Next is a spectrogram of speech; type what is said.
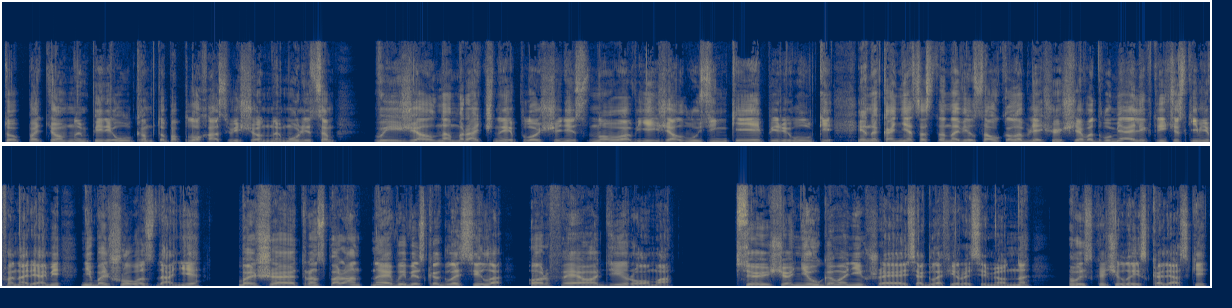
то по темным переулкам, то по плохо освещенным улицам, выезжал на мрачные площади, снова въезжал в узенькие переулки и, наконец, остановился около блещущего двумя электрическими фонарями небольшого здания. Большая транспарантная вывеска гласила «Орфео ди Рома». Все еще не угомонившаяся Глафира Семеновна выскочила из коляски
